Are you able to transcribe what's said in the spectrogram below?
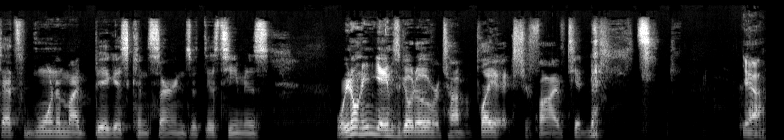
that's one of my biggest concerns with this team is we don't need games to go to overtime and play an extra five, ten minutes. Yeah.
